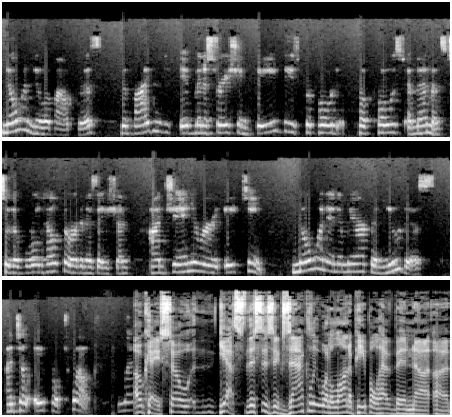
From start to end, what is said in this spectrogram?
No one knew about this. The Biden administration gave these proposed, proposed amendments to the World Health Organization on January 18th. No one in America knew this until April 12th. Okay, so yes, this is exactly what a lot of people have been uh, uh,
